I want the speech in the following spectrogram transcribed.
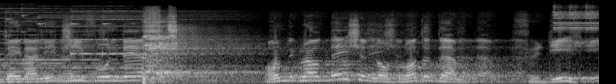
und den Aligi von der Underground Nation of Rotterdam. Für dich.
